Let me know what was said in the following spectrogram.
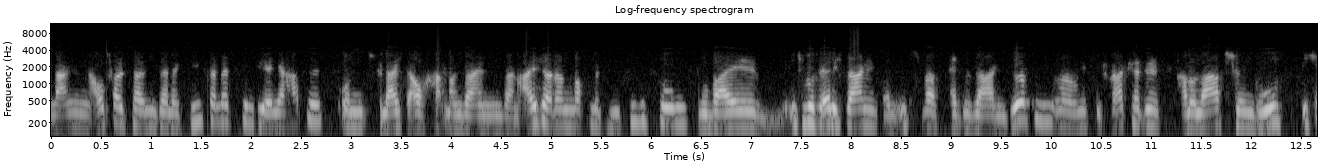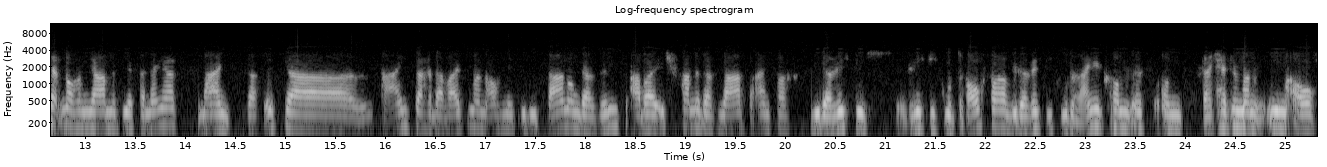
langen Ausfallzeiten seiner Knieverletzung, die er ja hatte. Und vielleicht auch hat man sein, sein Alter dann noch mit hinzugezogen. Wobei ich muss ehrlich sagen, wenn ich was hätte sagen dürfen oder mich gefragt hätte, hallo Lars, schön groß, ich hätte noch ein Jahr mit dir verlängert. Nein, das ist ja Vereinssache, da weiß man auch nicht, wie die Planungen da sind. Aber ich fand, dass Lars einfach wieder richtig, richtig gut drauf war, wieder richtig gut reingekommen ist und vielleicht hätte man ihm auch,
